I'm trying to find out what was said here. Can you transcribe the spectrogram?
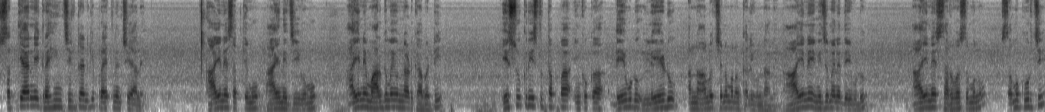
సత్యాన్ని గ్రహించడానికి ప్రయత్నం చేయాలి. ఆయనే సత్యము ఆయనే జీవము ఆయనే మార్గమై ఉన్నాడు కాబట్టి యేసుక్రీస్తు తప్ప ఇంకొక దేవుడు లేడు అన్న ఆలోచన మనం కలిగి ఉండాలి. ఆయనే నిజమైన దేవుడు ఆయనే సర్వస్వమును సమకూర్చి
